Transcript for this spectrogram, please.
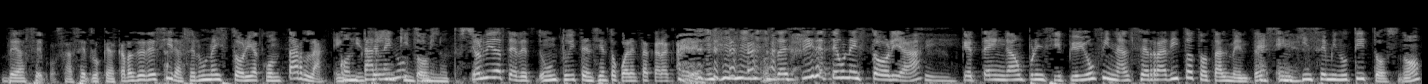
de hacer, o sea, hacer lo que acabas de decir, hacer una historia, contarla en, contarla 15, en minutos. 15 minutos. Y olvídate de un tuit en 140 caracteres. o sea, escríbete una historia Sí. que tenga un principio y un final cerradito totalmente Así en es. 15 minutitos, ¿no?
